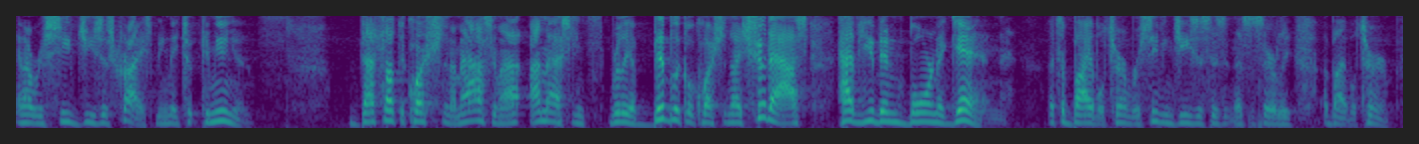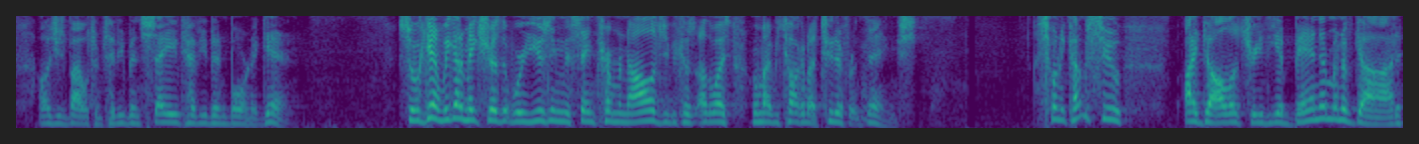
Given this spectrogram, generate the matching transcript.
and I received Jesus Christ, meaning they took communion. That's not the question I'm asking. I'm asking really a biblical question I should ask Have you been born again? That's a Bible term. Receiving Jesus isn't necessarily a Bible term. I always use Bible terms. Have you been saved? Have you been born again? So again, we got to make sure that we're using the same terminology because otherwise we might be talking about two different things. So when it comes to idolatry, the abandonment of God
